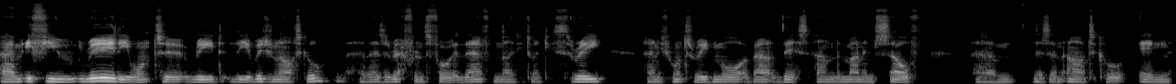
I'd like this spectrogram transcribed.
Um, if you really want to read the original article, uh, there's a reference for it there from 1923. And if you want to read more about this and the man himself, um, there's an article in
